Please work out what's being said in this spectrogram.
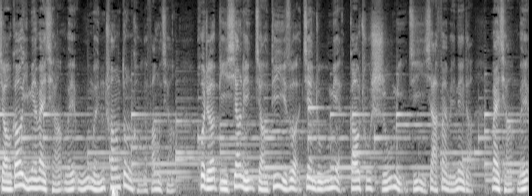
较高一面外墙为无门窗洞口的防火墙。或者比相邻较低一座建筑物面高出十五米及以下范围内的外墙为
